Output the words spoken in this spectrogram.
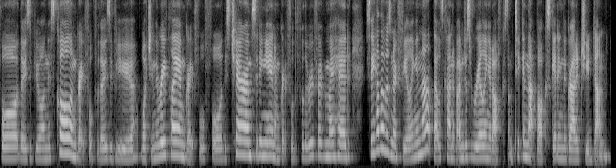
for those of you on this call. I'm grateful for those of you watching the replay. I'm grateful for this chair I'm sitting in. I'm grateful for the roof over my head. See how there was no feeling in that? That was kind of, I'm just reeling it off because I'm ticking that box, getting the gratitude done.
